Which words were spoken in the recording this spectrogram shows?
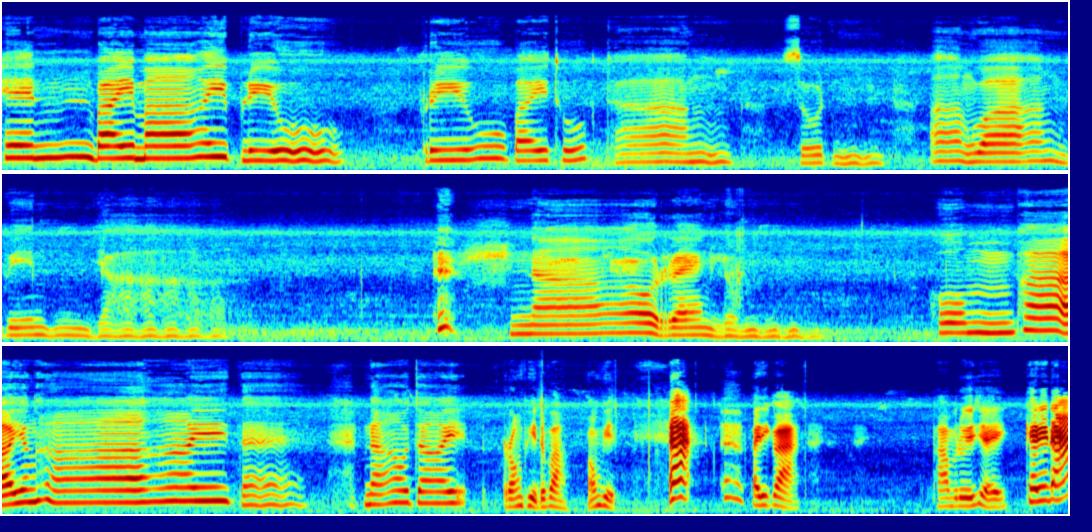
เห็นใบไม้ปลิวปลิวไปทุกทาง สุดอ้างว้างวิญญาณ หนาวแรงลมห่มผ้ายังหายแต่หนาวใจ ร้องผิดหรือเปล่า ร้องผิด ไปดีกว่า พามาดูเฉยๆแค่นี้นะ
